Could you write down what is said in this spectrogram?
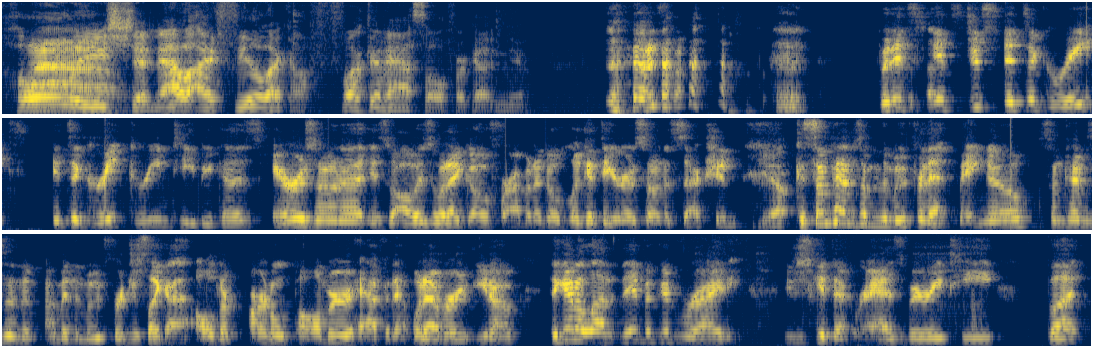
Holy Wow. shit! Now I feel like a fucking asshole for cutting you. But it's it's just it's a great it's a great green tea because Arizona is always what I go for. I'm gonna go look at the Arizona section Yeah. because sometimes I'm in the mood for that mango. Sometimes I'm in the, I'm in the mood for just like a Alder, Arnold Palmer half and half, whatever. You know, they got a lot. Of, they have a good variety. You just get that raspberry tea, but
